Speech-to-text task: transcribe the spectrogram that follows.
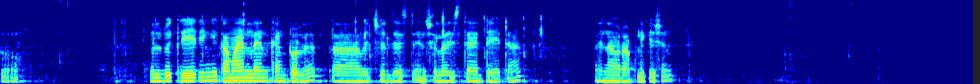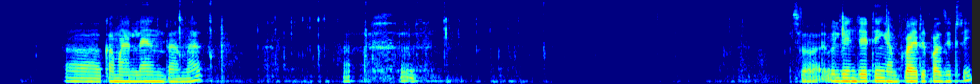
so we'll be creating a command line controller uh, which will just initialize that data in our application. Uh, command line runner so we'll be injecting employee repository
